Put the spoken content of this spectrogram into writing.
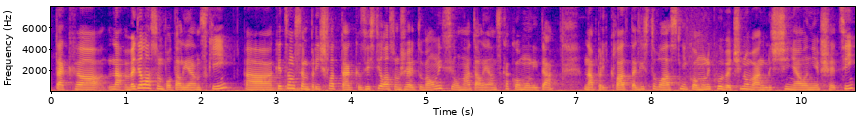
Tak na, vedela som po taliansky a keď som sem prišla, tak zistila som, že je tu veľmi silná talianská komunita. Napríklad, takisto vlastne komunikujú väčšinou v angličtine, ale nie všetci.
